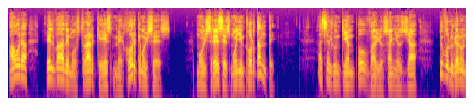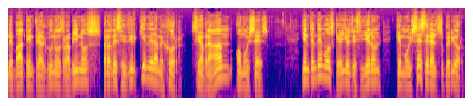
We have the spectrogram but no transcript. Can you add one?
Ahora, él va a demostrar que es mejor que Moisés. Moisés es muy importante. Hace algún tiempo, varios años ya, tuvo lugar un debate entre algunos rabinos para decidir quién era mejor, si Abraham o Moisés. Y entendemos que ellos decidieron que Moisés era el superior.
